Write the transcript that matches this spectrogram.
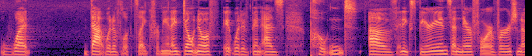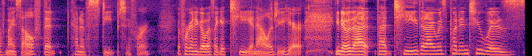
what that would have looked like for me. And I don't know if it would have been as potent of an experience and therefore a version of myself that kind of steeped, if we're if we're going to go with like a tea analogy here. You know, that that tea that I was put into was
